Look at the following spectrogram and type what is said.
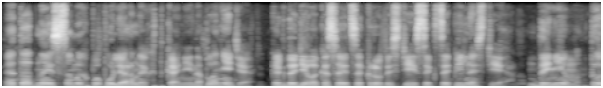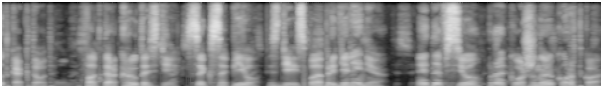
Это одна из самых популярных тканей на планете. Когда дело касается крутости и сексапильности, деним тут как тот. Фактор крутости, сексапил здесь по определению. Это все про кожаную куртку.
